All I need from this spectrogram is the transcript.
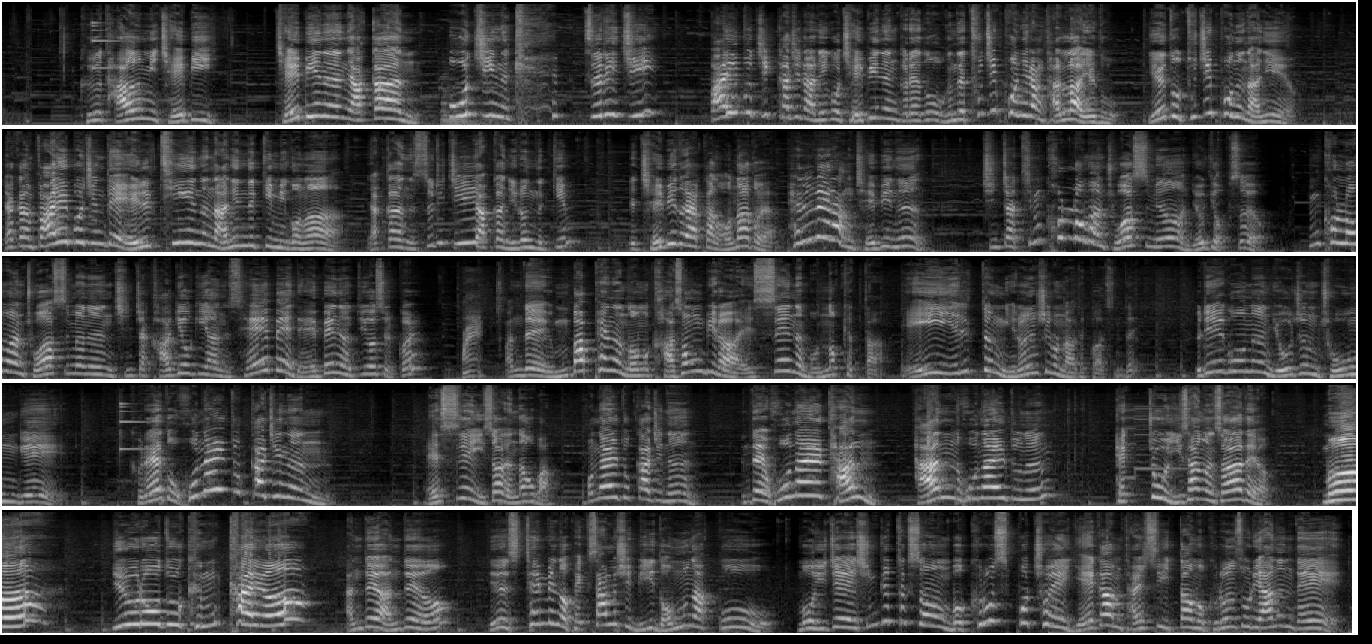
그 다음이 제비 제비는 약간 4G 느낌? 3G? 5G까지는 아니고 제비는 그래도 근데 2G폰이랑 달라 얘도 얘도 2G폰은 아니에요 약간 5G인데 LTE는 아닌 느낌이거나 약간 3G 약간 이런 느낌? 제비도 약간 어나더야 펠레랑 제비는 진짜 팀 컬러만 좋았으면 여기 없어요 팀 컬러만 좋았으면은 진짜 가격이 한 3배 4배는 뛰었을걸? 아, 근데 음바페는 너무 가성비라 SN은 못 넣겠다 A 1등 이런 식으로 될것 같은데? 그리고는 요즘 좋은 게 그래도 호날두까지는 S에 있어야 된다고 봐 호날두까지는 근데 호날 단 단 호날두는 100조 이상은 써야 돼요 뭐? 유로도 금카요? 안 돼요 안 돼요 얘 스태미너 132 너무 낮고 뭐 이제 신규 특성 뭐 크로스포처에 예감 달 수 있다 뭐 그런 소리 하는데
